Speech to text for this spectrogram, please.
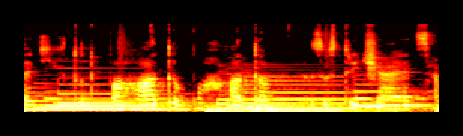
Так їх тут багато-багато зустрічається.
